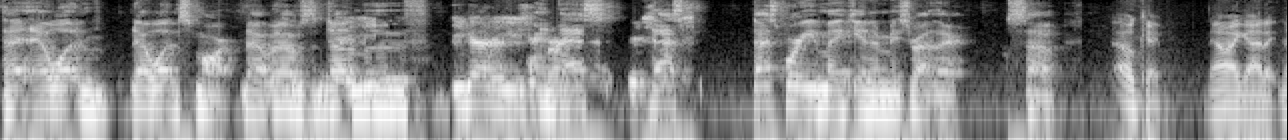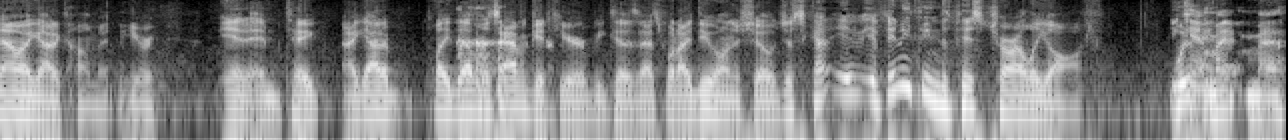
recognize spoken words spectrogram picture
That, that wasn't that wasn't smart. That, that was a dumb yeah, you, move. You got to use and. That's that's that's where you make enemies right there. So okay, now I got it. Now I got a comment here, and, and take. I got to play devil's advocate here because that's what I do on the show. Just kind of, if, if anything, to piss Charlie off. You can't make me mad.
